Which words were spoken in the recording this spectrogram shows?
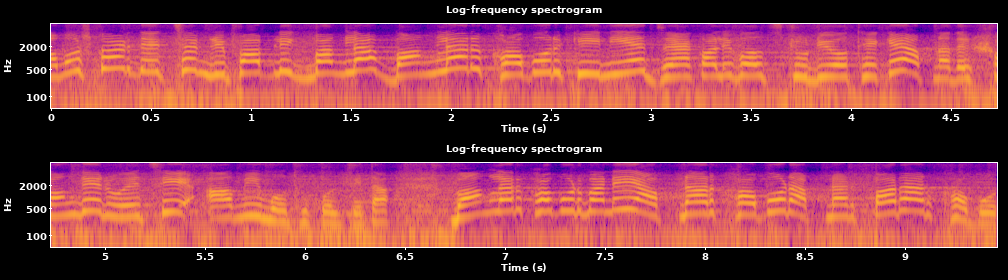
নমস্কার, দেখছেন রিপাবলিক বাংলা বাংলার খবর কি নিয়ে? জ্যাক অলিভল স্টুডিও থেকে আপনাদের সঙ্গে রয়েছে আমি মধুকল্পিতা। বাংলার খবর মানে আপনার খবর, আপনার পাড়ার খবর।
